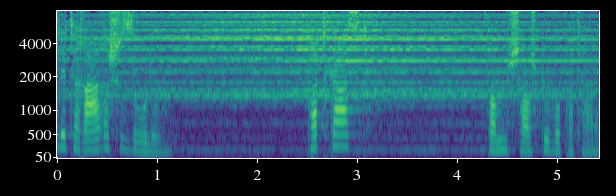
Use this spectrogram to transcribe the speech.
literarische Solo. Podcast vom Schauspiel Wuppertal.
